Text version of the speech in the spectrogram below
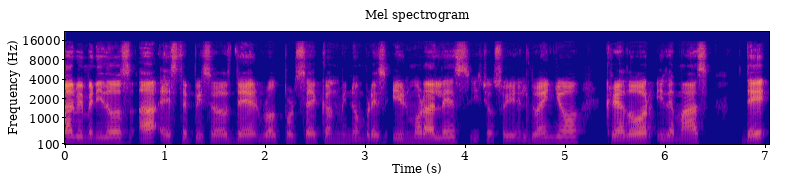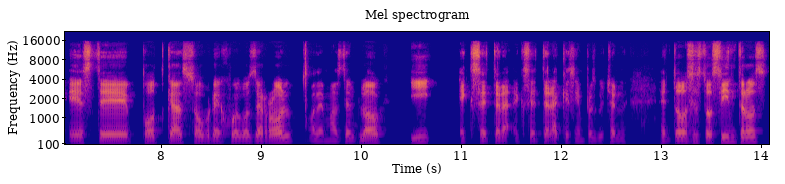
¿Qué tal? Bienvenidos a este episodio de Road per Second. Mi nombre es Irvin Morales y yo soy el dueño, creador y demás de este podcast sobre juegos de rol, además del blog y etcétera, etcétera, que siempre escuchan en todos estos intros.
